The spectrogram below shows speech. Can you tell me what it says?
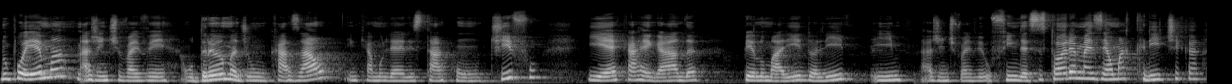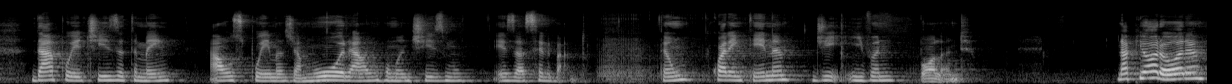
No poema, a gente vai ver o drama de um casal em que a mulher está com tifo e é carregada pelo marido ali, e a gente vai ver o fim dessa história, mas é uma crítica da poetisa também aos poemas de amor, a um romantismo exacerbado. Então, Quarentena de Ivan Bolland. Na pior hora,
